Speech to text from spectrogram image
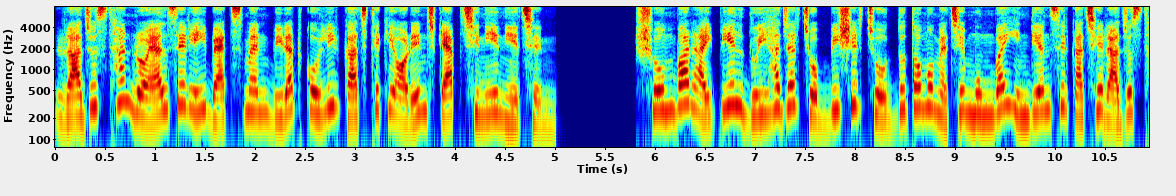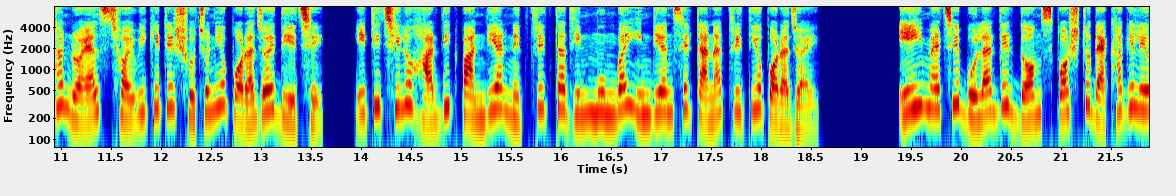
রাজস্থান রয়্যালসের এই ব্যাটসম্যান বিরাট কোহলির কাছ থেকে অরেঞ্জ ক্যাপ ছিনিয়ে নিয়েছেন। সোমবার আইপিএল দুই হাজার চব্বিশের চৌদ্দতম ম্যাচে মুম্বাই ইন্ডিয়ান্সের কাছে রাজস্থান রয়্যালস ছয় উইকেটের শোচনীয় পরাজয় দিয়েছে। এটি ছিল হার্দিক পান্ডিয়ার নেতৃত্বাধীন মুম্বাই ইন্ডিয়ান্সের টানা তৃতীয় পরাজয়। এই ম্যাচে বোলারদের দম স্পষ্ট দেখা গেলেও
